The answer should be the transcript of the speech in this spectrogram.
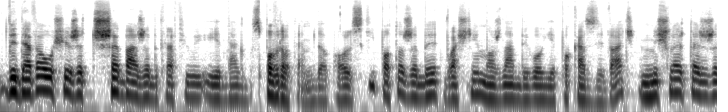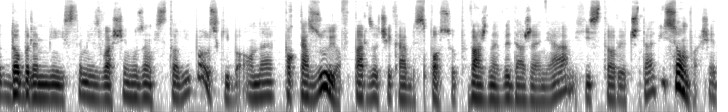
Wydawało się, że trzeba, żeby trafiły jednak z powrotem do Polski, po to, żeby właśnie można było je pokazywać. Myślę też, że dobrym miejscem jest właśnie Muzeum Historii Polski, bo one pokazują w bardzo ciekawy sposób ważne wydarzenia historyczne i są właśnie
